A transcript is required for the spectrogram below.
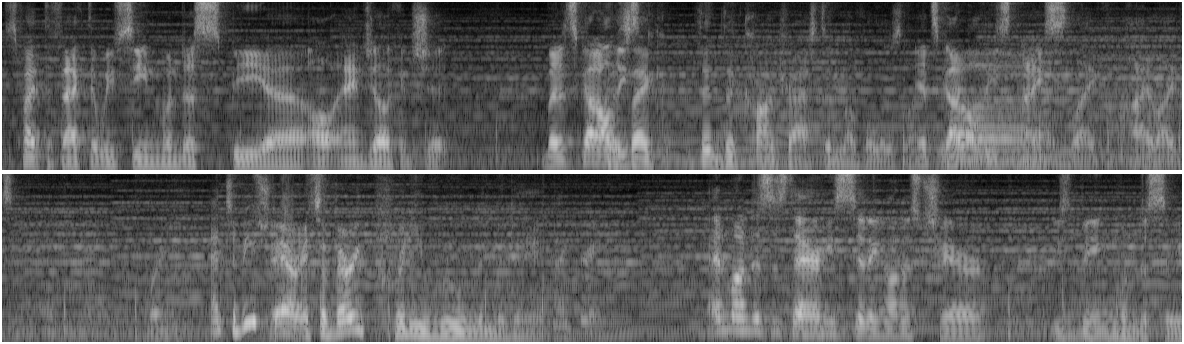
despite the fact that we've seen Mundus be uh, all angelic and shit. But it's got all it's these. like the, the contrast in level is like. it's got all these nice like highlights and, and rain. And to be fair, it's a very pretty room in the game. I agree. And Mundus is there. He's sitting on his chair. He's being Mundusy.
